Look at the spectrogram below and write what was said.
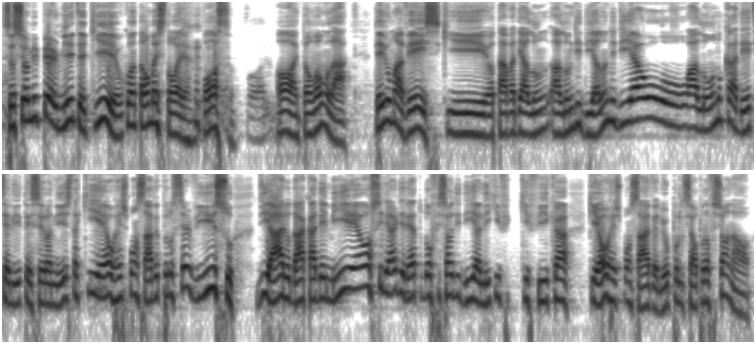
Se o senhor me permite aqui, eu vou contar uma história. Posso? Pode. Ó, então vamos lá. Teve uma vez que eu estava de aluno, aluno de dia. Aluno de dia é o, o aluno cadete ali, terceiro anista, que é o responsável pelo serviço diário da academia e é o auxiliar direto do oficial de dia ali, que, que fica, que é o responsável ali, o policial profissional.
